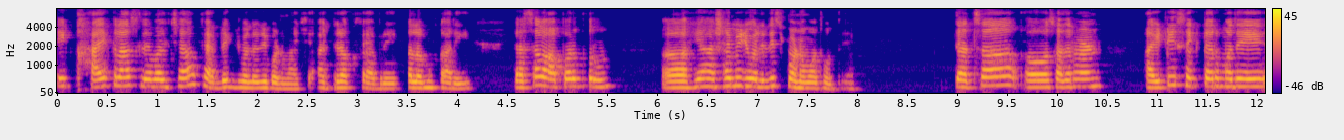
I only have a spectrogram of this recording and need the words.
एक हाय क्लास लेवलच्या फॅब्रिक ज्वेलरी बनवायची. अद्रक फॅब्रिक कलमकारी याचा वापर करून हे अशा मी ज्वेलरीज बनवत होते. त्याचा साधारण आय टी सेक्टरमध्ये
